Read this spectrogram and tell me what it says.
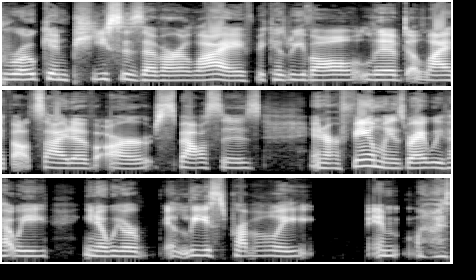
broken pieces of our life because we've all lived a life outside of our spouses and our families, right? We've had, we, you know, we were at least probably in, I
